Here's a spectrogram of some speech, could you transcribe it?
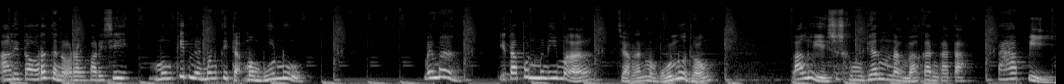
ahli Taurat dan orang Farisi mungkin memang tidak membunuh. Memang, kita pun minimal jangan membunuh dong. Lalu Yesus kemudian menambahkan kata tapi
